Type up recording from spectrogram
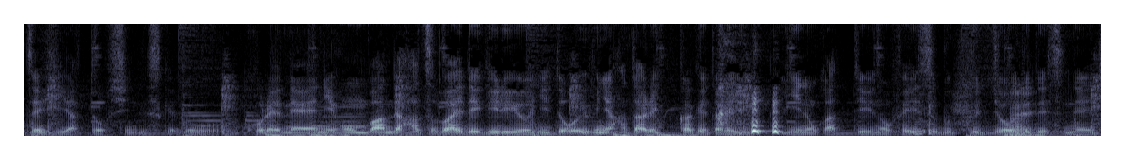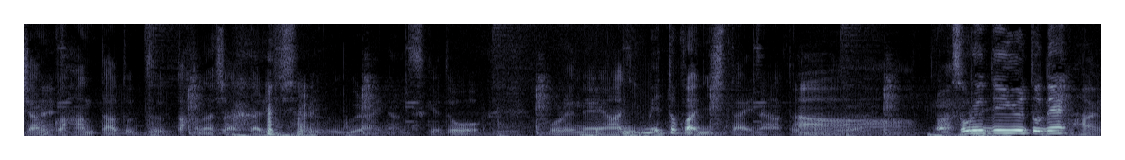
ぜひやってほしいんですけど。これね日本版で発売できるようにどういうふうに働きかけたらいいのかっていうのをフェイスブック上でですね、ジャンクハンターとずっと話し合ったりしてるぐらいなんですけどこれねアニメとかにしたいなと思うああそれで言うとねあはい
